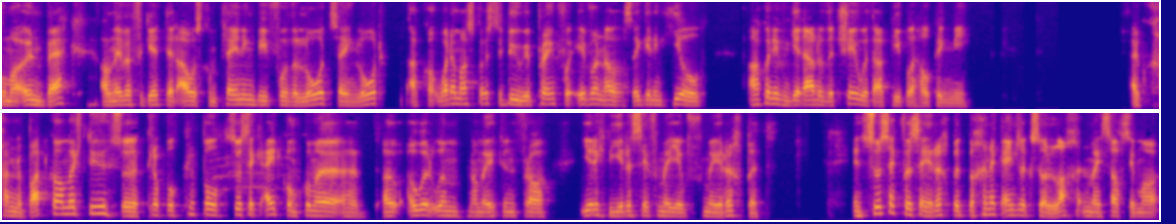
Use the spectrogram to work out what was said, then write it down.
for my own back, I'll never forget that I was complaining before the Lord, saying, Lord, what am I supposed to do? We're praying for everyone else. They're getting healed. I can't even get out of the chair without people helping me. Ek gaan na die badkamer toe, so krippel krippel, soos ek uitkom, kom 'n ouer oom na my toe en vra, "Erig, die Here sê vir my jy vir my rug bid." En soos ek vir sy rug bid, begin ek eintlik so lag in myself sê, "Maar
